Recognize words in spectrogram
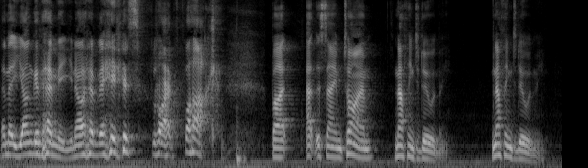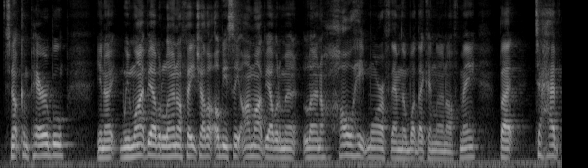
and they're younger than me, you know what I mean? It's like fuck. But at the same time, nothing to do with me. Nothing to do with me. It's not comparable. You know, we might be able to learn off each other. Obviously, I might be able to learn a whole heap more off them than what they can learn off me. But to have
